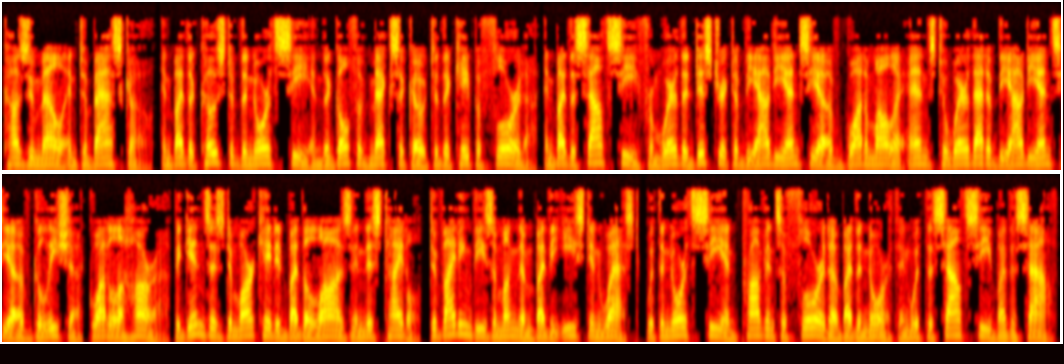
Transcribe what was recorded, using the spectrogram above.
Cozumel and Tabasco, and by the coast of the North Sea and the Gulf of Mexico to the Cape of Florida, and by the South Sea from where the district of the Audiencia of Guatemala ends to where that of the Audiencia of Galicia Guadalajara begins as demarcated by the laws in this title, dividing these among them by the east and west, with the North Sea and province of Florida by the north and with the South Sea by the south.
